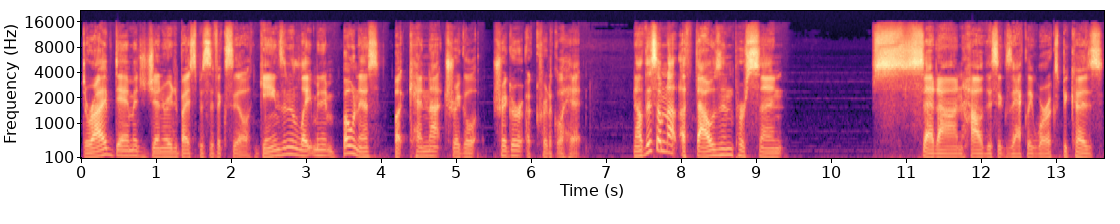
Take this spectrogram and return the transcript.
Derived damage generated by specific skill gains an enlightenment bonus, but cannot trigger trigger a critical hit. Now, this I'm not a thousand percent set on how this exactly works because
